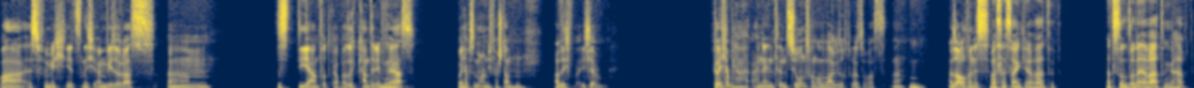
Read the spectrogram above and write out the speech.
war es für mich jetzt nicht irgendwie so, dass ähm, es die Antwort gab. Also ich kannte den Mhm. Vers, aber ich habe es immer noch nicht verstanden. Also ich, ich vielleicht habe ich nach eine Intention von Allah gesucht oder sowas. Ja? Mhm. Also auch wenn es, Was hast du eigentlich erwartet? Hattest du so eine Erwartung gehabt?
